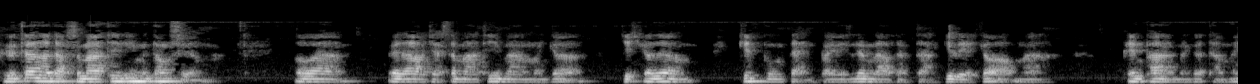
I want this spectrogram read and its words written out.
คือถ้าระดับสมาธินี้มันต้องเสื่อม เพราะว่าเวลาออกจากสมาธิมามันก็จิตก็เริ่มคิดปรุงแต่งไปเรื่องราวต่าง ๆ กิเลสก็ออกมาเพ่นพ่านมันก็ทำให้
